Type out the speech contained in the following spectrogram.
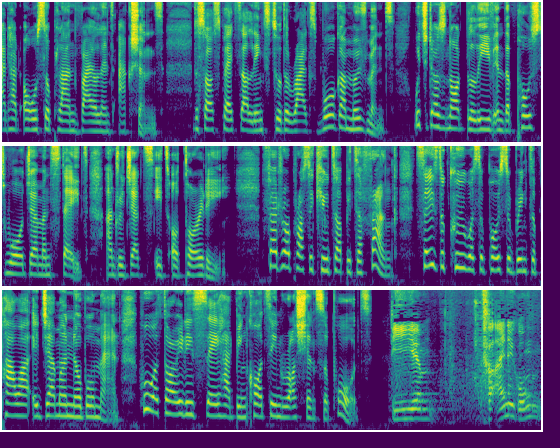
and had also planned violent actions. The suspects are linked to the Reichsbürger movement, which does not believe in the post war German state and rejects its authority. Federal prosecutor Peter Frank says the coup was supposed to bring to power a German nobleman who authorities say had been courting Russian support. Die ähm, um, Vereinigung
